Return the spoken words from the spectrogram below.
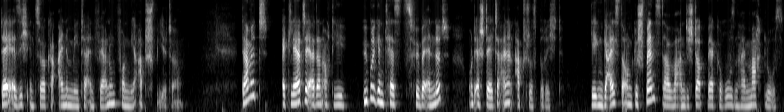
da er sich in circa einem Meter Entfernung von mir abspielte. Damit erklärte er dann auch die übrigen Tests für beendet und erstellte einen Abschlussbericht. Gegen Geister und Gespenster waren die Stadtwerke Rosenheim machtlos.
